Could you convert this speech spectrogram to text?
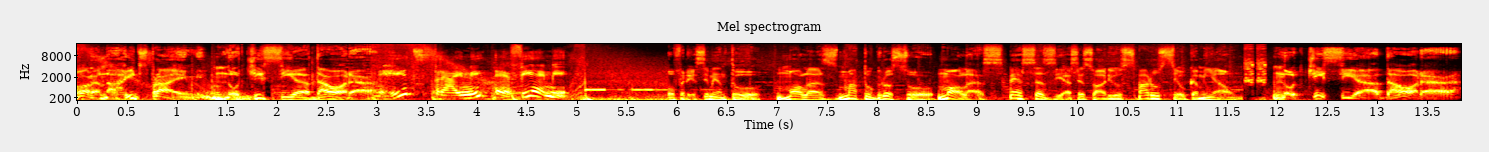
Agora na Hits Prime. Notícia da hora. Hits Prime FM. Oferecimento: Molas Mato Grosso. Molas, peças e acessórios para o seu caminhão. Notícia da hora.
